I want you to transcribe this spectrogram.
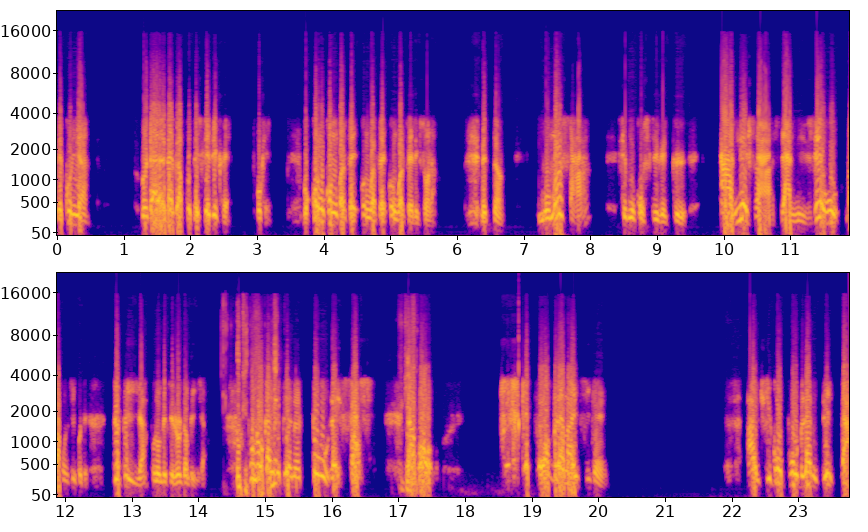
Mais qu'on y a, d'ailleurs, d'ailleurs, protester le décret. Ok. Bon, comment, comment on va faire, comment on va faire, comment on va faire l'élection là? Maintenant, moment ça, c'est nous considérer que, année ça, c'est année zéro, par contre, côté, deux pays, hein, pour nous mettre l'autre dans le pays, hein. Ok. Nous dans tous les sens. D'abord, qu'est-ce qui est le problème haïtien? Haïti a un problème d'État.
